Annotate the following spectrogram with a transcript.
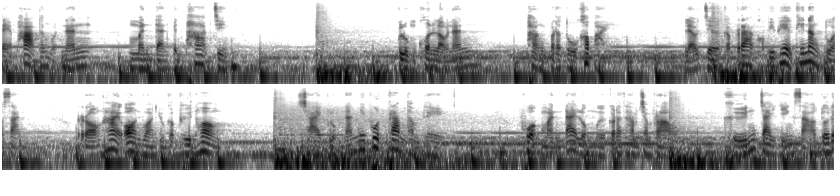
แต่ภาพทั้งหมดนั้น มันดันเป็นภาพจริง กลุ่มคนเหล่านั้น พังประตูเข้าไป แล้วเจอกับร่างของพี่เพกที่นั่งตัวสั่นร้องไห้อ้อนวอนอยู่กับพื้นห้อง ชายกลุ่มนั้นไม่พูดพร่ำทำเพลง วกมันได้ลงมือกระทำชำเราขืนใจหญิงสาวตัวเ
